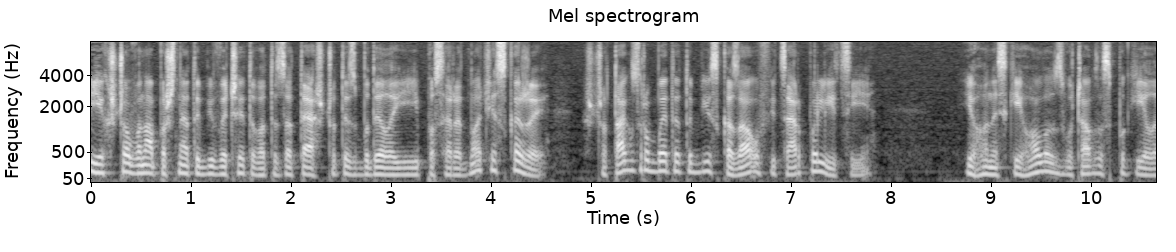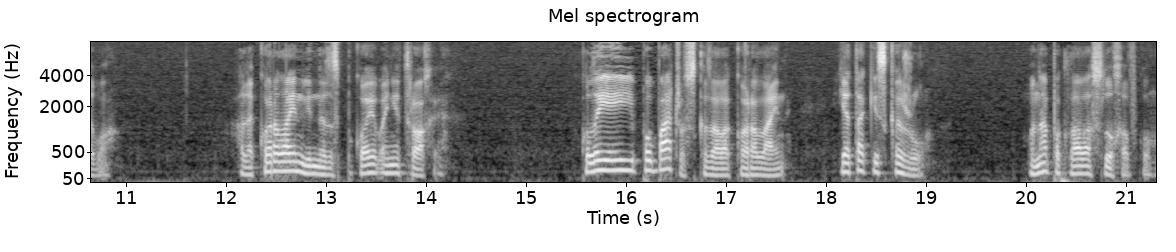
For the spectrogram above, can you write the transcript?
І якщо вона почне тобі вичитувати за те, що ти збудила її посеред ночі, скажи, що так зробити тобі сказав офіцер поліції. Його низький голос звучав заспокійливо. Але Королайн він не заспокоїв ані трохи. Коли я її побачу, сказала Королайн, я так і скажу. Вона поклала слухавку.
